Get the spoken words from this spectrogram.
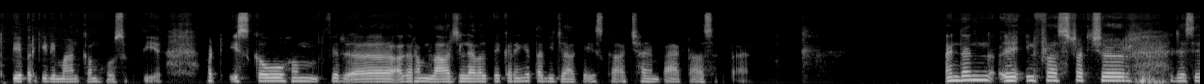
तो पेपर की डिमांड कम हो सकती है। बट इसको हम फिर uh, अगर हम लार्ज लेवल पे करेंगे तभी जाके इसका अच्छा इम्पैक्ट आ सकता है। एंड देन इंफ्रास्ट्रक्चर जैसे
